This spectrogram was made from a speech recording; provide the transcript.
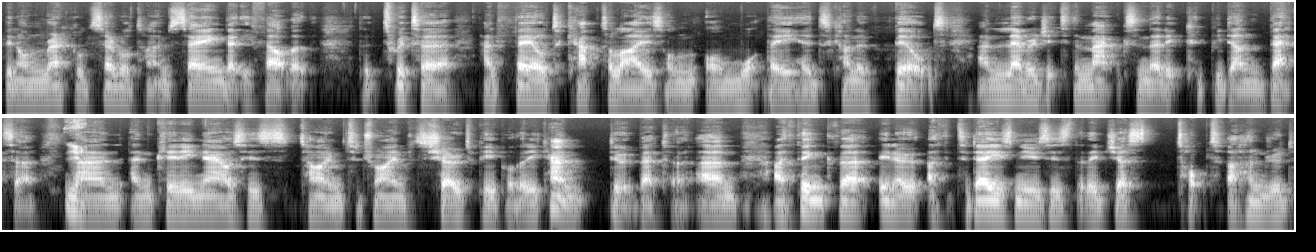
been on record several times saying that he felt that that Twitter had failed to capitalize on on what they had kind of built and leverage it to the max, and that it could be done better. Yeah. And and clearly now is his time to try and show to people that he can do it better. Um, I think that you know today's news is that they just topped 100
